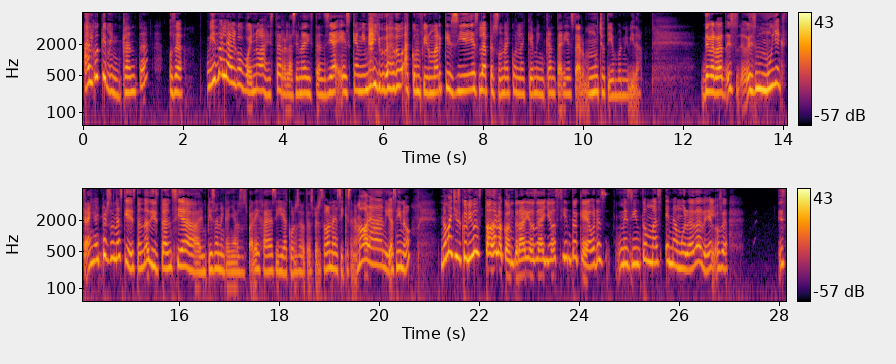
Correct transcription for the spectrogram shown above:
algo que me encanta, o sea, viéndole algo bueno a esta relación a distancia es que a mí me ha ayudado a confirmar que sí es la persona con la que me encantaría estar mucho tiempo en mi vida de verdad es, es muy extraño. Hay personas que estando a distancia empiezan a engañar a sus parejas y a conocer a otras personas y que se enamoran y así, ¿no? No manches, conmigo es todo lo contrario. O sea, yo siento que ahora me siento más enamorada de él. O sea, es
